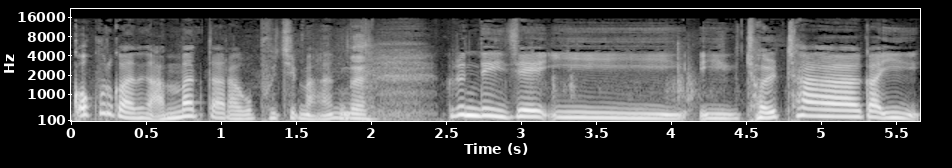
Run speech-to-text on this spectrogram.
거꾸로 가는 게 안 맞다라고 보지만 네. 그런데 이제 이, 이 절차가 이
